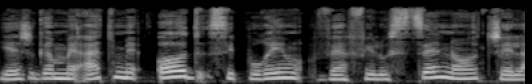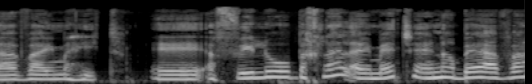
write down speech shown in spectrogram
יש גם מעט מאוד סיפורים ואפילו סצנות של אהבה אמהית. אה, אפילו בכלל, האמת שאין הרבה אהבה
